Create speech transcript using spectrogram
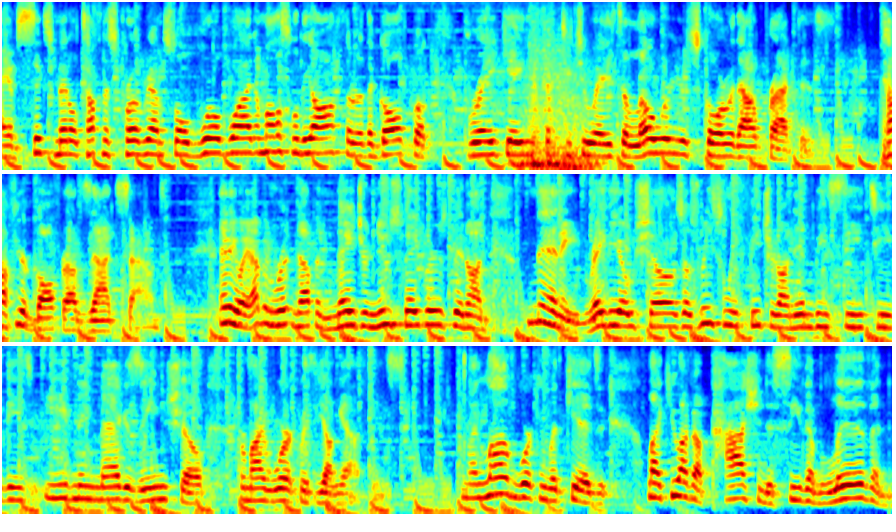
I have six mental toughness programs sold worldwide. I'm also the author of the golf book, Break 80 52 Ways to Lower Your Score Without Practice. A golfer, how does that sound? Anyway, I've been written up in major newspapers, been on many radio shows. I was recently featured on NBC TV's Evening Magazine show for my work with young athletes. I love working with kids. Like you, I have a passion to see them live and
